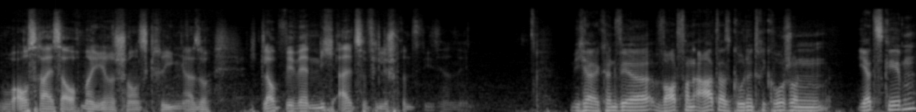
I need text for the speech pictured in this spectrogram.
wo Ausreißer auch mal ihre Chance kriegen. Also ich glaube, wir werden nicht allzu viele Sprints dieses Jahr sehen. Michael, können wir Wort von Art das grüne Trikot schon jetzt geben?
